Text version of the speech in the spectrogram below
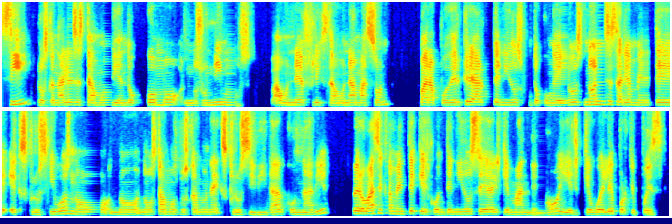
Sí, los canales estamos viendo cómo nos unimos a un Netflix, a un Amazon, para poder crear contenidos junto con ellos, no necesariamente exclusivos, no, no, no estamos buscando una exclusividad con nadie, pero básicamente que el contenido sea el que mande, ¿no? Y el que huele, porque pues,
